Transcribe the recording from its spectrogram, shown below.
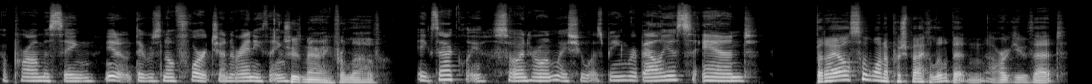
a promising, you know, there was no fortune or anything. She was marrying for love. Exactly. So, in her own way, she was being rebellious. And But I also want to push back a little bit and argue that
